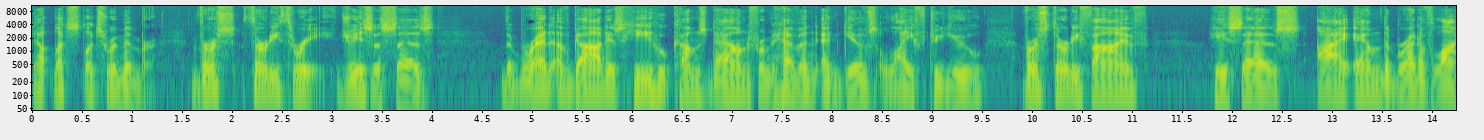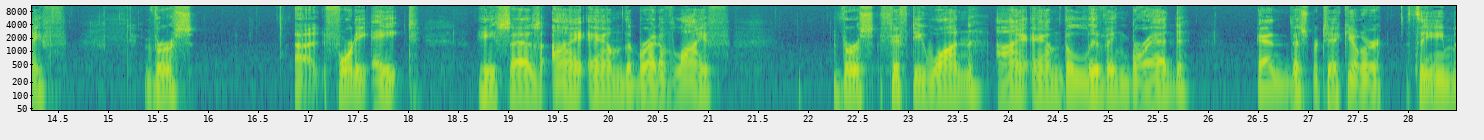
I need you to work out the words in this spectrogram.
Now, let's, let's remember, verse 33, Jesus says, The bread of God is he who comes down from heaven and gives life to you. Verse 35, he says, I am the bread of life verse uh, 48, he says, I am the bread of life. verse 51, I am the living bread. And this particular theme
